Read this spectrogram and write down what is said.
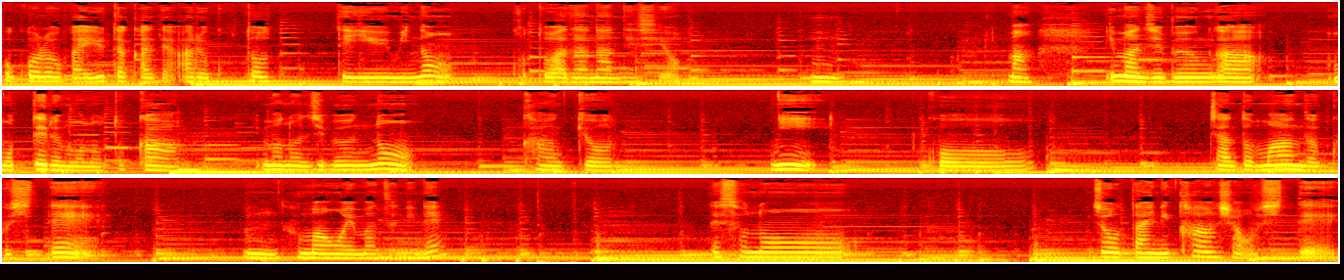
心が豊かであることっていう意味のことわざなんですよ。うん、まあ今自分が持ってるものとか今の自分の環境にこうちゃんと満足して、うん、不満を得まずにねでその状態に感謝をして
